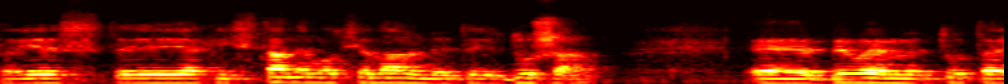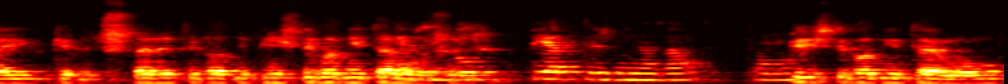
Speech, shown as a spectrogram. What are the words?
to jest yy, jakiś stan emocjonalny, to jest dusza. E, byłem tutaj kiedy 4 tygodnie, 5 tygodni temu. Jak to był 5 tygodni nazad? Tomu? 5 tygodni temu.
